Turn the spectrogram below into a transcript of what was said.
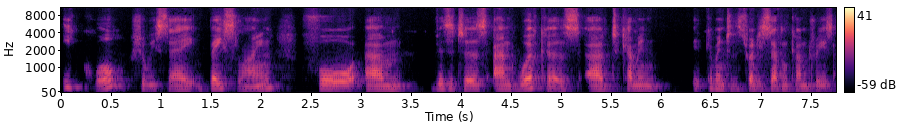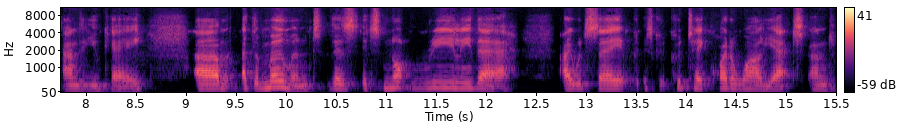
equal, shall we say, baseline for um, visitors and workers uh, to come in come into the 27 countries and the UK. Um, at the moment, there's it's not really there. I would say it could take quite a while yet. And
